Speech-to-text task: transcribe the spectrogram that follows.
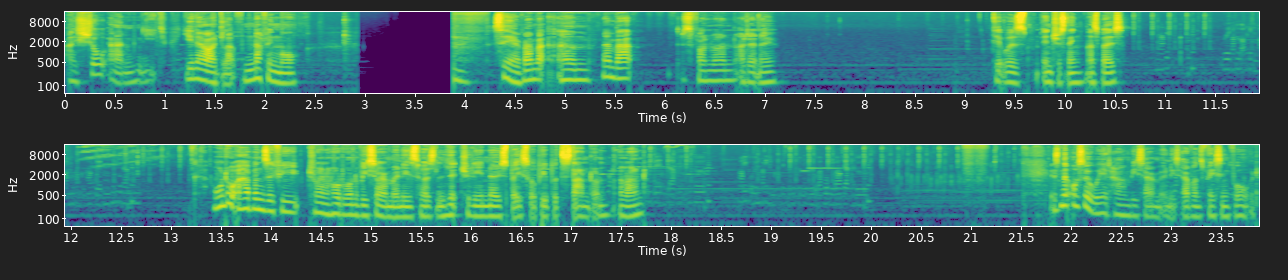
I sure am. You, you know I'd love nothing more. So yeah, remember, um, remember? It was a fun run, I don't know. It was interesting, I suppose. I wonder what happens if you try and hold one of these ceremonies has literally no space for people to stand on around. Isn't it also weird how in these ceremonies everyone's facing forward?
